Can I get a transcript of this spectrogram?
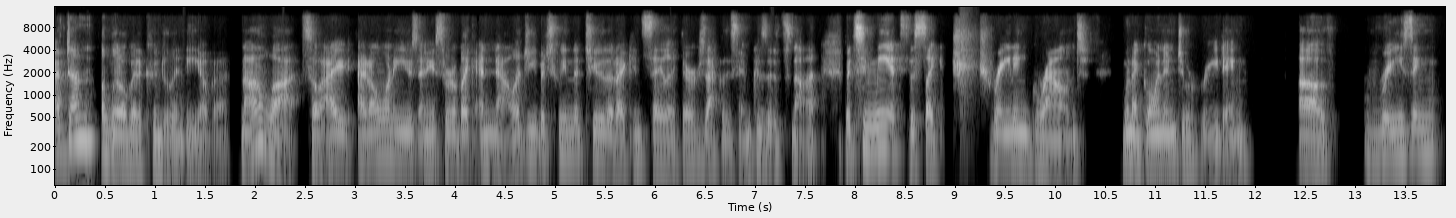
I've done a little bit of Kundalini yoga, not a lot. So I, I don't want to use any sort of like analogy between the two that I can say like they're exactly the same because it's not. But to me, it's this like training ground when I go in and do a reading of raising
